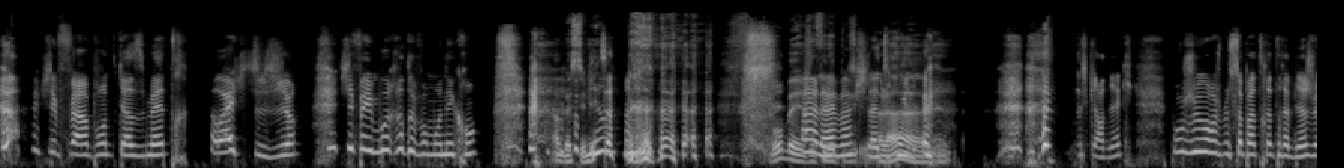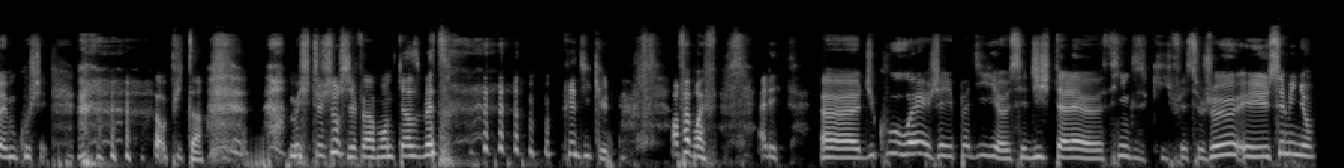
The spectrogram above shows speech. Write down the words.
J'ai fait un bond de 15 mètres. Ouais, je te jure. J'ai failli mourir devant mon écran. Ah bah c'est bien. bon ben. Ah j'ai fait la vache, la voilà, trouille. euh, cardiaque. Bonjour, je me sens pas très très bien, je vais me coucher. oh putain. Mais je te jure, j'ai fait un bond de 15 mètres. Ridicule. Enfin bref, allez. Euh, du coup, ouais, j'avais pas dit, euh, c'est Digital euh, Things qui fait ce jeu et c'est mignon.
